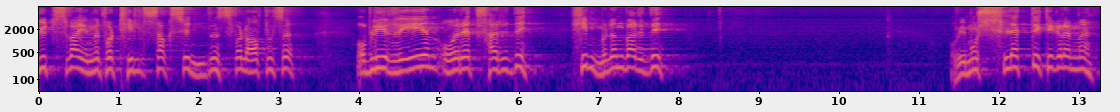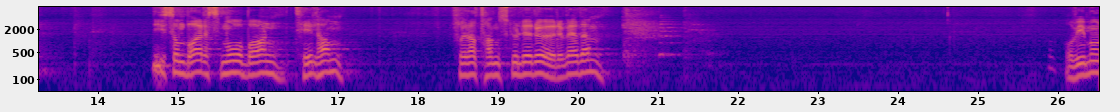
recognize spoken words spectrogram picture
Guds vegne får tilsagt syndenes forlatelse, og blir ren og rettferdig himmelen verdig. Og vi må slett ikke glemme de som bar små barn til ham for at han skulle røre ved dem. Og vi må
